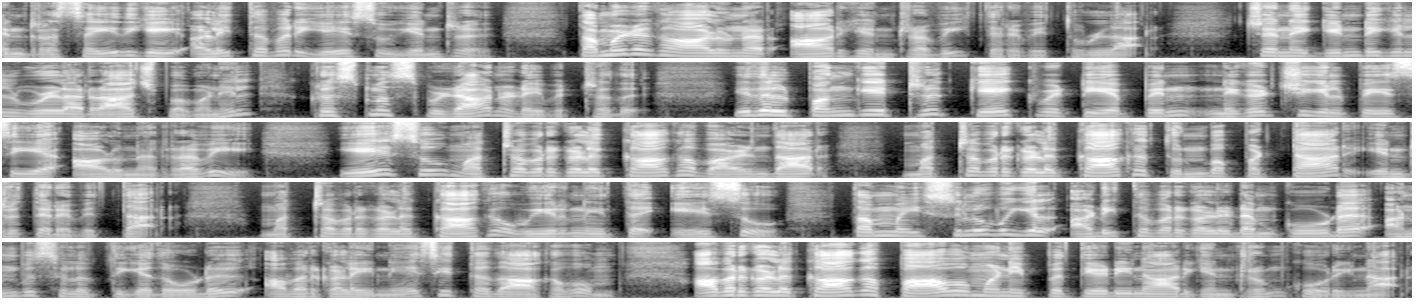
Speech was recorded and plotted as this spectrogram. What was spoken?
என்ற செய்தியை அளித்தவர் இயேசு என்று தமிழக ஆளுநர் ஆர் என் ரவி தெரிவித்துள்ளார். சென்னை கிண்டியில் உள்ள ராஜ்பவனில் கிறிஸ்துமஸ் விழா நடைபெற்றது. இதில் பங்கேற்று கேக் வெட்டிய பின் நிகழ்ச்சியில் பேசிய ஆளுநர் ரவி இயேசு மற்றவர்களுக்காக வாழ்ந்தார் மற்றவர்களுக்காக துன்பப்பட்டார் என்று தெரிவித்தார். மற்றவர்களுக்காக உயிர் நீத்த இயேசு தம்மை சிலுவையில் அடித்தவர்களிடம் கூட அன்பு செலுத்தியதோடு அவர்களை நேசித்ததாகவும் அவர்களுக்காக பாவ பாவமன்னிப்பு தேடினார் என்றும் கூறினார்.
